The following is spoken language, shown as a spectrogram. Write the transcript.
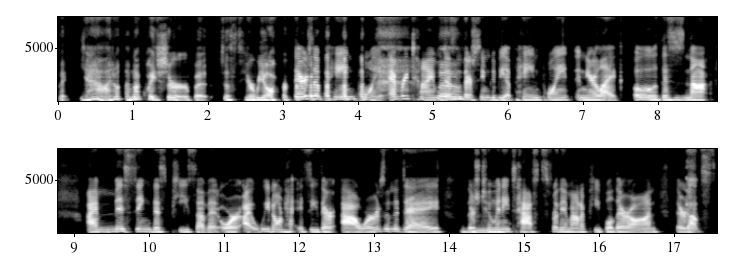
But yeah, I don't I'm not quite sure, but just here we are. There's a pain point every time. Uh. Doesn't there seem to be a pain point, and you're like, oh, this is not. I'm missing this piece of it, or I, we don't. Ha- it's either hours in the day. There's too Mhm. many tasks for the amount of people they're on. There's That's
